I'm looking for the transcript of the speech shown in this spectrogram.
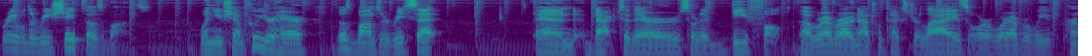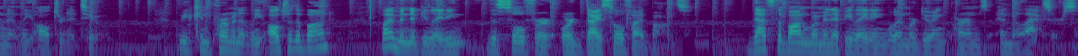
we're able to reshape those bonds. When you shampoo your hair, those bonds are reset and back to their sort of default, uh, wherever our natural texture lies or wherever we've permanently altered it to we can permanently alter the bond by manipulating the sulfur or disulfide bonds. That's the bond we're manipulating when we're doing perms and relaxers.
